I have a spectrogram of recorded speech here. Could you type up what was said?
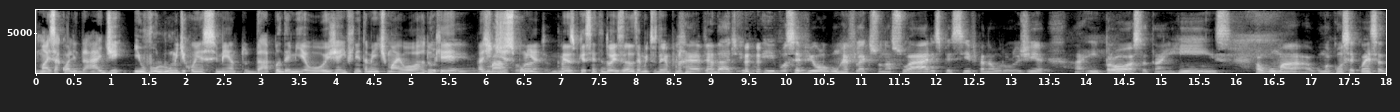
Mas a qualidade e o volume de conhecimento da pandemia hoje é infinitamente maior do, Do que, que a gente março, dispunha. né? Mesmo porque 102 anos é muito tempo, né? É verdade. E, e você viu algum reflexo na sua área específica, na urologia, ah, em próstata, em rins, alguma, alguma consequência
